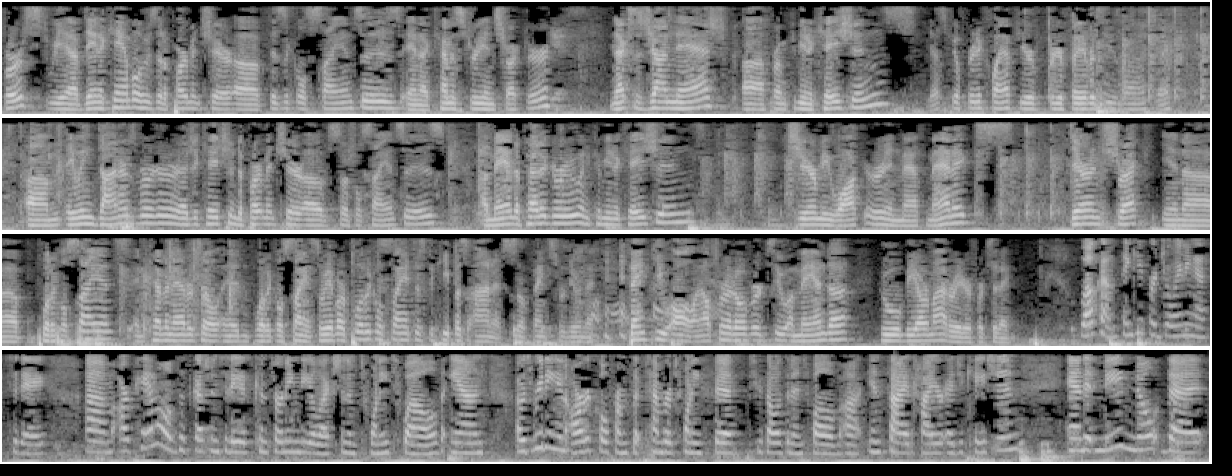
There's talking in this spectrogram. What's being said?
First, we have Dana Campbell, who's the department chair of physical sciences and a chemistry instructor. Yes. Next is John Nash uh, from Communications. Yes, feel free to clap for your, for your favorites. Yes. Um, Aileen Donnersberger, Education Department Chair of Social Sciences. Amanda Pettigrew in Communications. Jeremy Walker in Mathematics. Darren Schreck in uh, Political Science. And Kevin Avertell in Political Science. So we have our political scientists to keep us honest. So thanks for doing that. Thank you all. And I'll turn it over to Amanda, who will be our moderator for today. Welcome. Thank you for joining us today. Um, our panel discussion today is concerning the election of 2012, and I was reading an article from September 25th, 2012, uh, Inside Higher Education, and it made note that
